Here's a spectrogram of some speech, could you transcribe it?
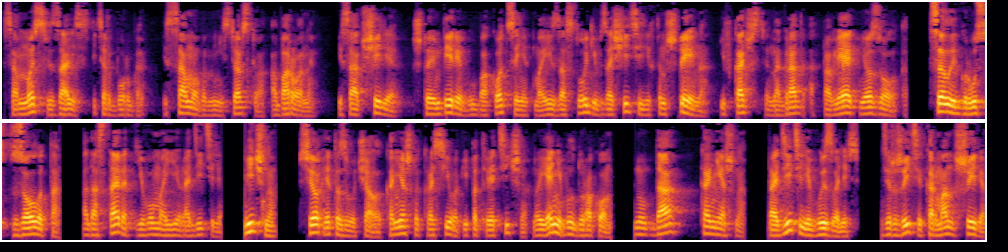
Со мной связались из Петербурга, из самого Министерства обороны, и сообщили, что империя глубоко ценит мои заслуги в защите Лихтенштейна и в качестве награды отправляет мне золото. Целый груз золота, а доставят его мои родители. Лично все это звучало, конечно, красиво и патриотично, но я не был дураком. Ну да, конечно. Родители вызвались. Держите карман шире.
